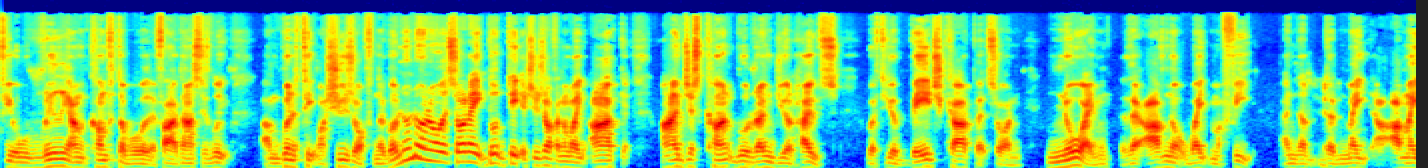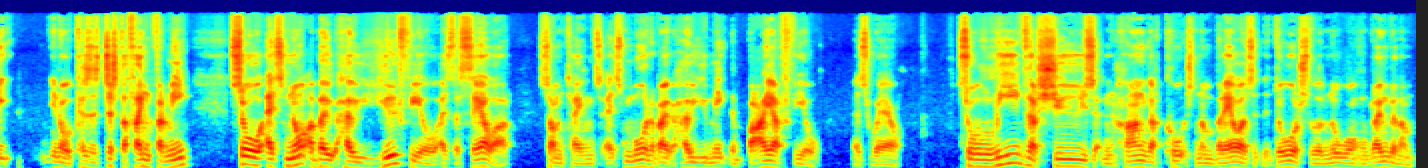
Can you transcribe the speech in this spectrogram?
feel really uncomfortable with the fact. And I says, "Look, I'm going to take my shoes off," and they're going, "No, no, no, it's all right. Don't take your shoes off." And I'm like, "I, I just can't go around your house with your beige carpets on knowing that I've not wiped my feet and there, there might I might you know because it's just a thing for me. So it's not about how you feel as the seller. Sometimes it's more about how you make the buyer feel as well. So leave their shoes and hang their coats and umbrellas at the door so they're no walking around with them.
